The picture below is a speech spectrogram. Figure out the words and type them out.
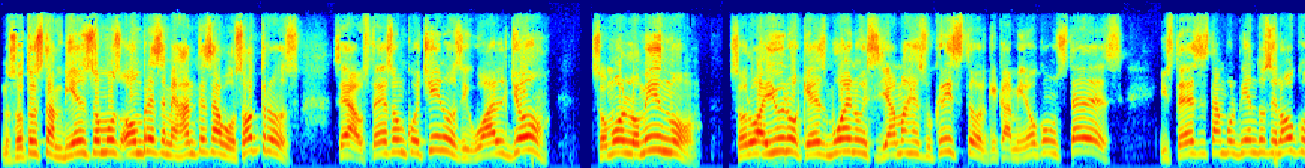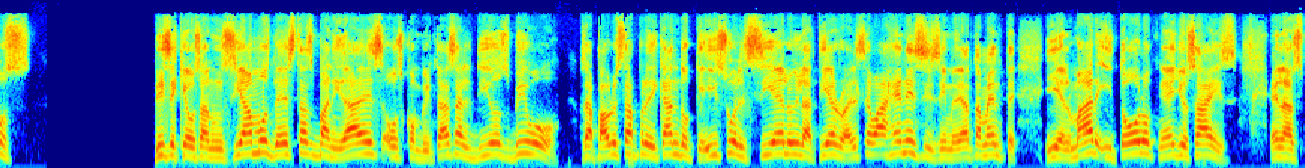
Nosotros también somos hombres semejantes a vosotros. O sea, ustedes son cochinos, igual yo. Somos lo mismo. Solo hay uno que es bueno y se llama Jesucristo, el que caminó con ustedes y ustedes están volviéndose locos. Dice que os anunciamos de estas vanidades, os convirtáis al Dios vivo. O sea, Pablo está predicando que hizo el cielo y la tierra. Él se va a Génesis inmediatamente y el mar y todo lo que en ellos hay. En las,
